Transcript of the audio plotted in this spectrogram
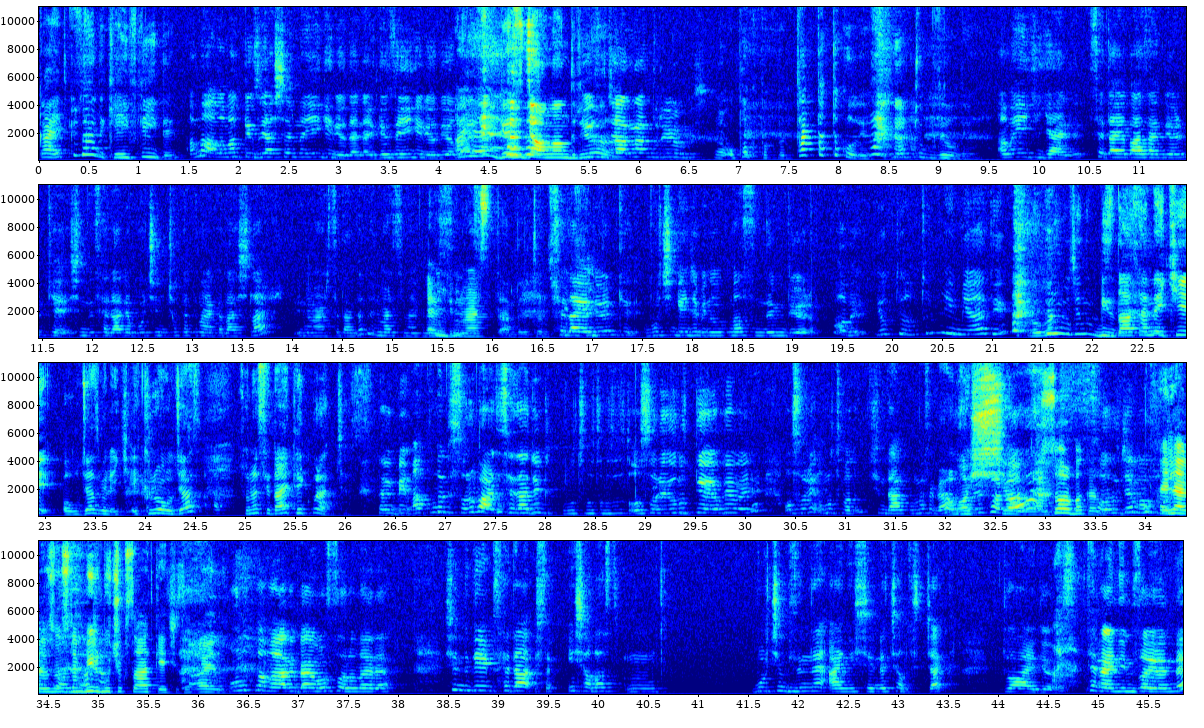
Gayet güzeldi, keyifliydi. Ama ağlamak gözü yaşlarına iyi geliyor derler. Göze iyi geliyor diyorlar. Aynen gözü canlandırıyor. Gözü canlandırıyormuş. Ya, Opak opak böyle tak tak tak oluyor. Çok güzel oluyor. Ama iyi ki geldin. Seda'ya bazen diyorum ki şimdi Seda ile Burçin çok yakın arkadaşlar. Üniversiteden de üniversiteden arkadaşlar. Evet üniversiteden böyle tanışıyoruz. Seda'ya diyorum ki Burçin gelince beni unutmazsın değil mi diyorum. O da yok diyor unutur muyum ya diye. Olur mu canım? Biz daha seninle iki olacağız böyle iki ekürü olacağız. Sonra Seda'yı tek bırakacağız. Tabii benim aklımda bir soru vardı. Seda diyor ki unut unut unut o soruyu unut diyor yapıyor böyle. O soruyu unutmadım. Şimdi aklımda Seda o soruyu. Maşallah. Sor bakalım. Soracağım o soruyu. Helal olsun üstüne bir buçuk saat geçti. Aynen. Unutmam abi ben o soruları. Şimdi diyelim ki Seda işte inşallah ım, Burçin bizimle aynı iş yerinde çalışacak. Dua ediyoruz. Temennimiz o yönde.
